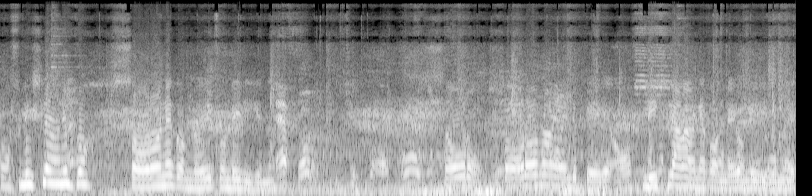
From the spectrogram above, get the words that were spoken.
ഓഫ്ലീഷിലാണിപ്പോൾ സോറോനെ കൊണ്ടുപോയിക്കൊണ്ടിരിക്കുന്നത് സോറോ സോറോ എന്നാണ് എന്റെ പേര് ഓഫീസിലാണ് അവനെ കൊണ്ടുപോയിക്കൊണ്ടിരിക്കുന്നത്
